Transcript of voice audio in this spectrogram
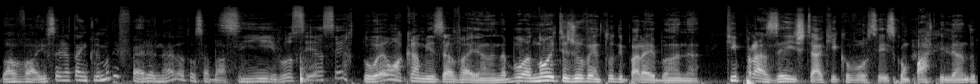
do Havaí, você já está em clima de férias, né, doutor Sebastião? Sim, você acertou. É uma camisa havaiana. Boa noite, Juventude Paraibana. Que prazer estar aqui com vocês, compartilhando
